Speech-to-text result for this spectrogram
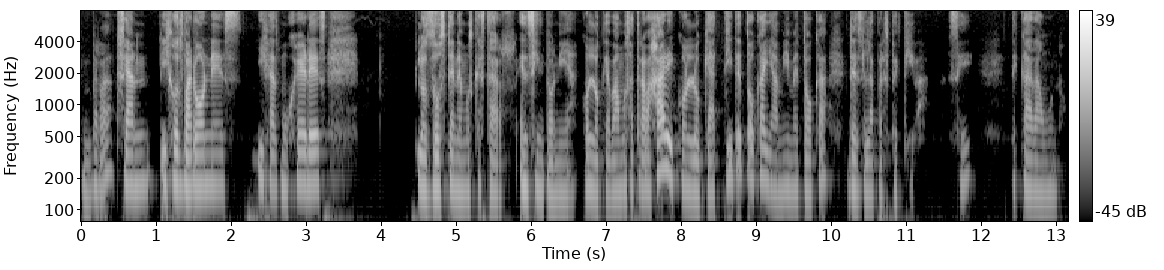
¿verdad? Sean hijos varones, hijas, mujeres, los dos tenemos que estar en sintonía con lo que vamos a trabajar y con lo que a ti te toca y a mí me toca desde la perspectiva, ¿sí? De cada uno.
